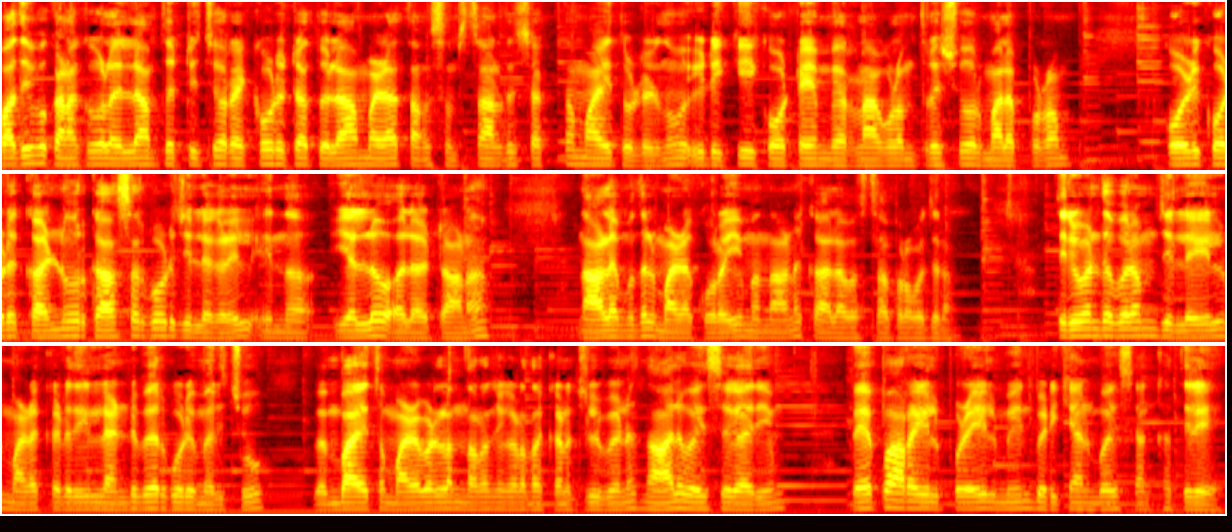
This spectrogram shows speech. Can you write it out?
പതിവ് കണക്കുകളെല്ലാം തെറ്റിച്ച് റെക്കോർഡിട്ട തുലാമഴ മഴ സംസ്ഥാനത്ത് ശക്തമായി തുടരുന്നു. ഇടുക്കി കോട്ടയം എറണാകുളം തൃശൂർ മലപ്പുറം കോഴിക്കോട് കണ്ണൂർ കാസർഗോഡ് ജില്ലകളിൽ ഇന്ന് യെല്ലോ അലേർട്ടാണ്. നാളെ മുതൽ മഴ കുറയുമെന്നാണ് കാലാവസ്ഥാ പ്രവചനം. തിരുവനന്തപുരം ജില്ലയിൽ മഴക്കെടുതിയിൽ രണ്ടുപേർ കൂടി മരിച്ചു. വെമ്പായത്ത് മഴവെള്ളം നിറഞ്ഞു കിടന്ന കിണറ്റിൽ വീണ് നാല് വയസ്സുകാരിയും പേപ്പാറയിൽ പുഴയിൽ മീൻ പിടിക്കാൻ പോയ സംഘത്തിലെ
